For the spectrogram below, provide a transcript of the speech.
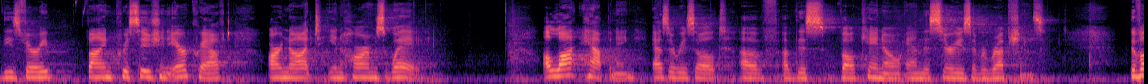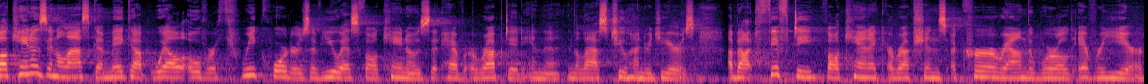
these very fine precision aircraft are not in harm's way a lot happening as a result of, of this volcano and the series of eruptions. The volcanoes in Alaska make up well over three quarters of U.S. volcanoes that have erupted in the, in the last 200 years. About 50 volcanic eruptions occur around the world every year,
